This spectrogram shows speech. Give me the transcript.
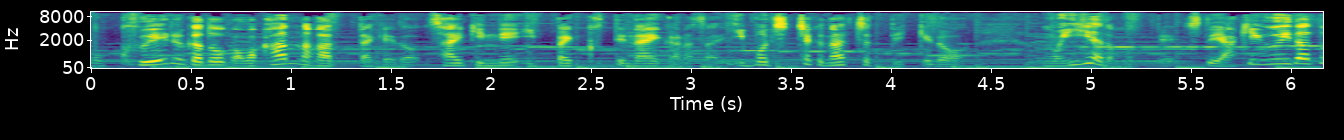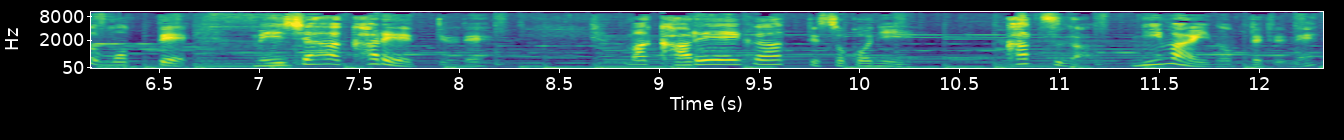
もう食えるかどうかわかんなかったけど、最近ね、いっぱい食ってないからさ、芋ちっちゃくなっちゃってるけど、もういいやと思って、ちょっと焼き食いだと思って、メジャーカレーっていうね、まあカレーがあってそこに、カツが2枚乗っててね、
